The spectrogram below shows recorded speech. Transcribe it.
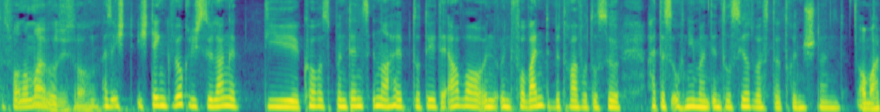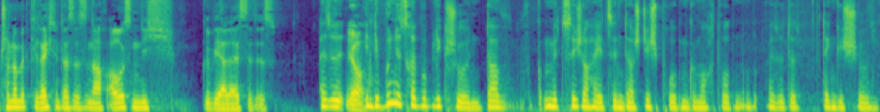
Das war normal, würde ich sagen. Also ich, ich denke wirklich, solange die Korrespondenz innerhalb der DDR war und, und Verwandte betraf oder so, hat das auch niemand interessiert, was da drin stand. Aber man hat schon damit gerechnet, dass es nach außen nicht gewährleistet ist. Also Ja. in der Bundesrepublik schon. Da mit Sicherheit sind da Stichproben gemacht worden. Also das denke ich schon.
